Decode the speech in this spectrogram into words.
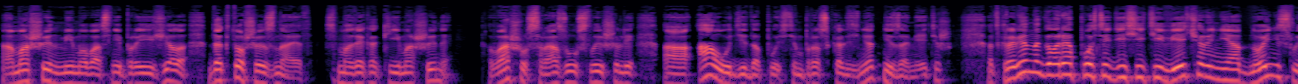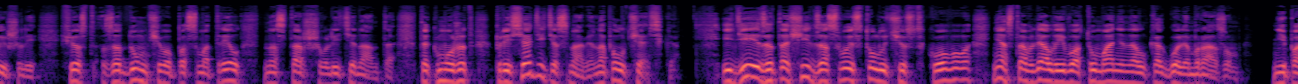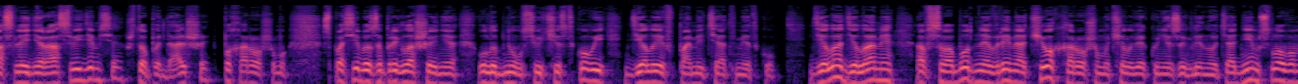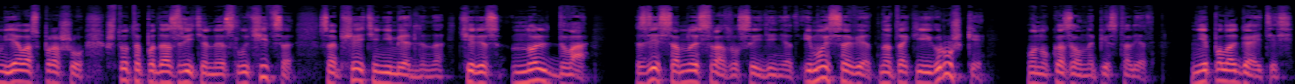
А машин мимо вас не проезжало? Да кто ж их знает, смотря какие машины. Вашу сразу услышали, а Ауди, допустим, проскользнет, не заметишь. Откровенно говоря, после десяти вечера ни одной не слышали. Фест задумчиво посмотрел на старшего лейтенанта. Так, может, присядете с нами на полчасика? Идея затащить за свой стол участкового не оставляла его отуманенный алкоголем разум. Не последний раз видимся, чтоб и дальше, по-хорошему. Спасибо за приглашение, — улыбнулся участковый, делая в памяти отметку. Дела делами, а в свободное время от чего к хорошему человеку не заглянуть? Одним словом, я вас прошу, что-то подозрительное случится, сообщайте немедленно, через 02. Здесь со мной сразу соединят. И мой совет на такие игрушки, — он указал на пистолет, — не полагайтесь.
